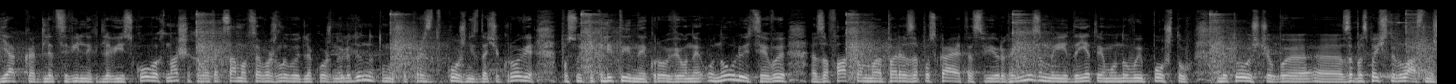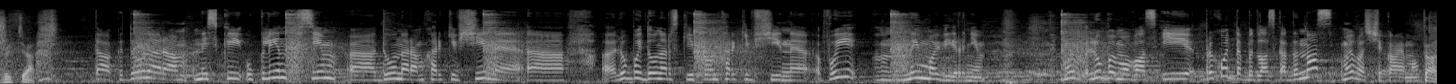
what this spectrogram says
як для цивільних, для військових наших, але так само це важливо і для кожної людини, тому що при кожній здачі крові по суті клітини крові вони оновлюються, і ви за фактом перезапускаєте свій організм і даєте йому новий поштовх для того, щоб е, забезпечити власне життя. Так, донорам низький уклін всім е, донорам Харківщини. Е, е, любий донорський фонд Харківщини. Ви неймовірні. Ми любимо вас і приходьте, будь ласка, до нас. Ми вас чекаємо. Так,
